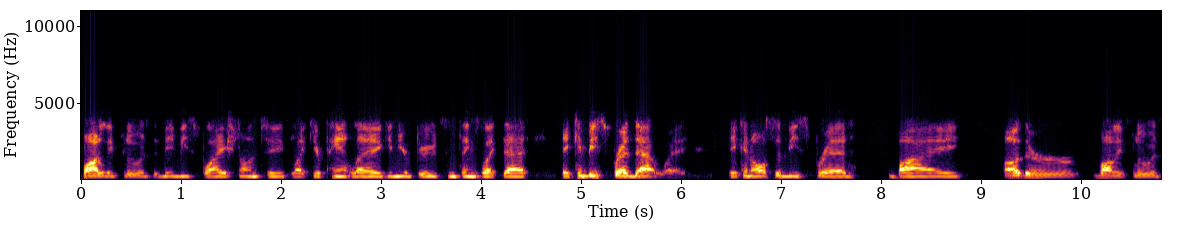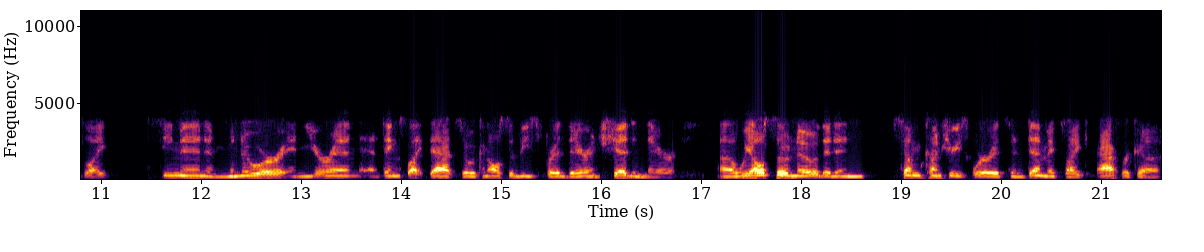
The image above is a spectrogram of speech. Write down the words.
bodily fluids that may be splashed onto like your pant leg and your boots and things like that. It can be spread that way. It can also be spread by other bodily fluids like semen and manure and urine and things like that. So it can also be spread there and shed in there. Uh, we also know that in some countries where it's endemic, like Africa,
